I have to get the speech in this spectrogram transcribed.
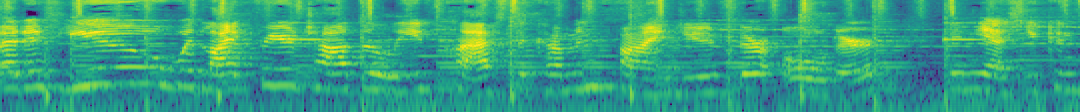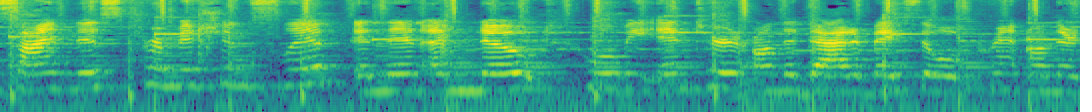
But if you would like for your child to leave class to come and find you if they're older, then yes, you can sign this permission slip and then a note will be entered on the database that will print on their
